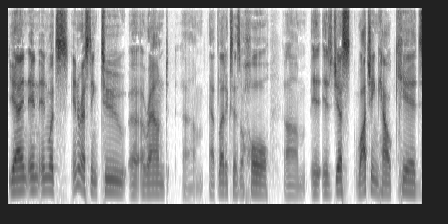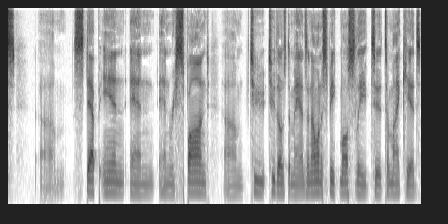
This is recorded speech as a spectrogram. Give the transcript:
Yeah, and, and, and what's interesting too uh, around um, athletics as a whole um, is, is, just watching how kids. Um, step in and and respond um, to to those demands. And I want to speak mostly to to my kids.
